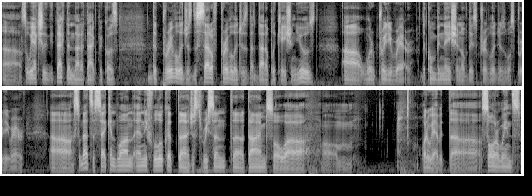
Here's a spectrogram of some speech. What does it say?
Uh, so we actually detected that attack because the privileges, the set of privileges that that application used, uh, were pretty rare. The combination of these privileges was pretty rare. Uh, so that's the second one. And if we look at uh, just recent uh, times, so uh, um, what do we have? It uh, SolarWinds.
